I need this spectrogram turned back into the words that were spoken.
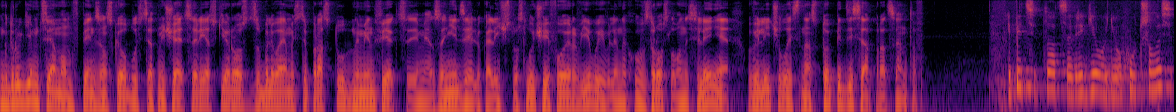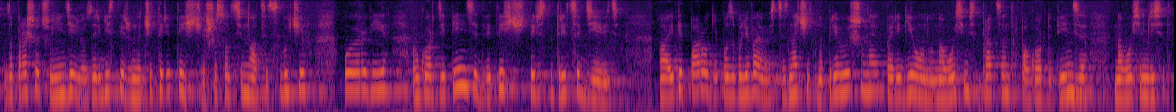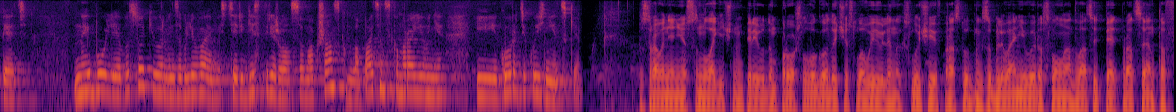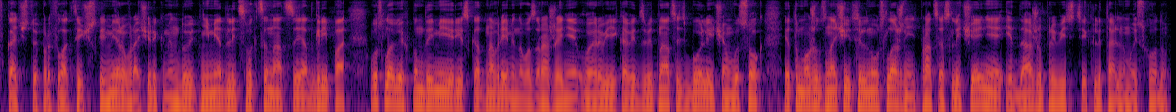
К другим темам в Пензенской области отмечается резкий рост заболеваемости простудными инфекциями. За неделю количество случаев ОРВИ, выявленных у взрослого населения, увеличилось на 150%. Эпидситуация в регионе ухудшилась. За прошедшую неделю зарегистрировано 4617 случаев ОРВИ, в городе Пензе 2439. А, эпидпороги по заболеваемости значительно превышены. По региону на 80%, по городу Пензе на 85%. Наиболее высокий уровень заболеваемости регистрировался в Макшанском, Лопатинском районе и городе Кузнецке. По сравнению с аналогичным периодом прошлого года число выявленных случаев простудных заболеваний выросло на 25%. В качестве профилактической меры врачи рекомендуют не медлить с вакцинацией от гриппа. В условиях пандемии риск одновременного заражения ОРВИ и COVID-19 более чем высок. Это может значительно усложнить процесс лечения и даже привести к летальному исходу.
